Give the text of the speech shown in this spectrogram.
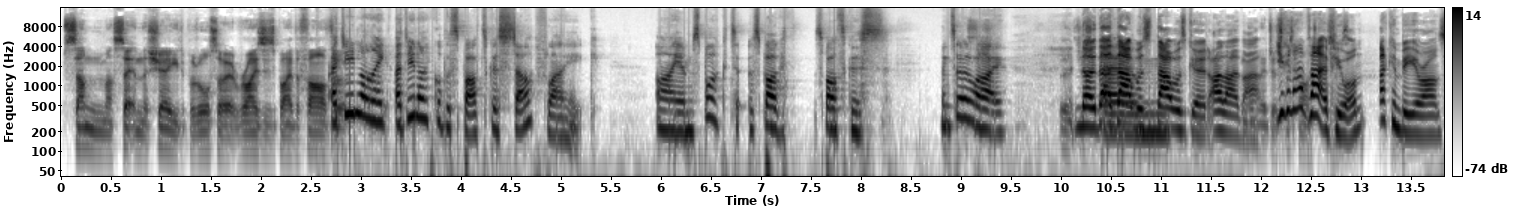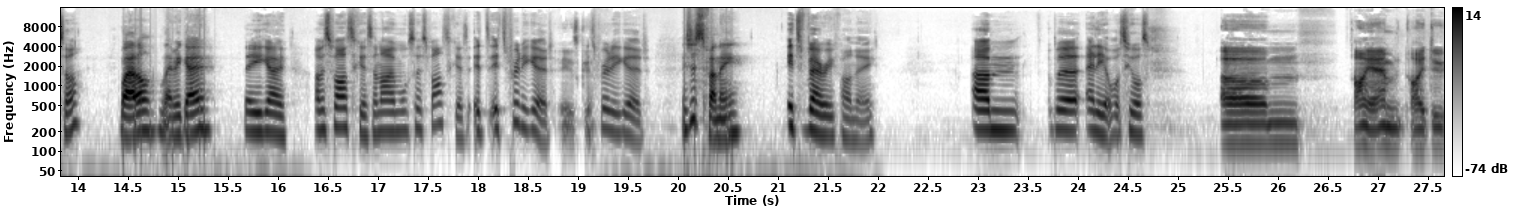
sun must set in the shade, but also it rises by the farther. I do like I do like all the Spartacus stuff. Like, I am Spart- Spart- Spartacus, and so am I. They're No, just- that that was Um, that was good. I like that. You can have that if you want. That can be your answer. Well, there we go. There you go. I'm Spartacus, and I'm also Spartacus. It's it's pretty good. It is good. It's pretty good. It's just funny. It's very funny. Um, but Elliott, what's yours? Um, I am. I do.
